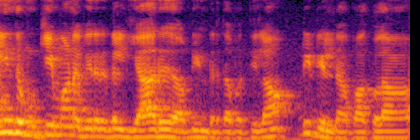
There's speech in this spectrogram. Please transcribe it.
ஐந்து முக்கியமான வீரர்கள் யாரு அப்படின்றத பற்றிலாம் டீட்டெயில்டாக பார்க்கலாம்.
